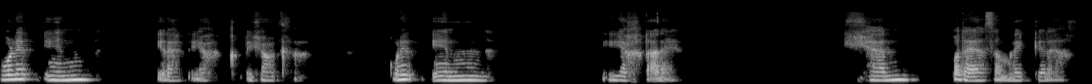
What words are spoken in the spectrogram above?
Gå litt inn i dette hjertechakra. Gå litt inn i hjertet ditt. Kjenn på det som ligger der.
